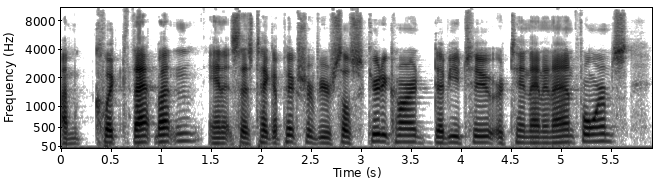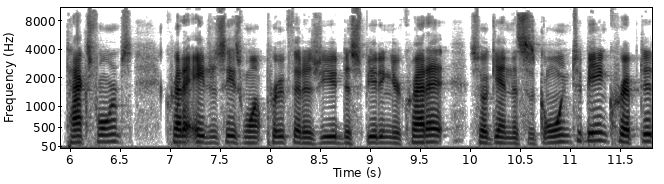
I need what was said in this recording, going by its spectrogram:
I'm clicked that button and it says take a picture of your social security card, W2 or 1099 forms, tax forms. Credit agencies want proof that is you disputing your credit. So again, this is going to be encrypted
